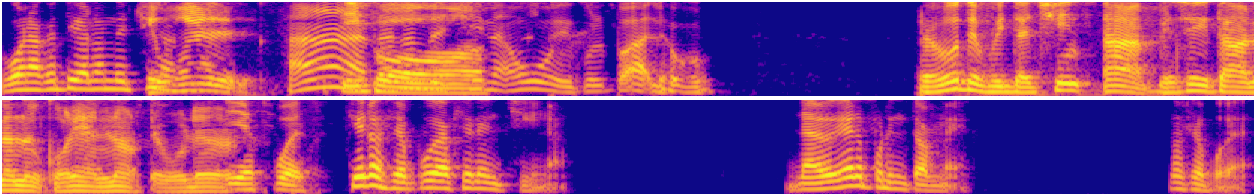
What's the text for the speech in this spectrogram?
Bueno, acá estoy hablando de China. Igual, Ah, Tipo- hablando de China. Uy, disculpa, loco. pero vos te fuiste a China. Ah, pensé que estaba hablando de Corea del Norte, boludo. Y después, ¿qué no se puede hacer en China? Navegar por internet. No se puede.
